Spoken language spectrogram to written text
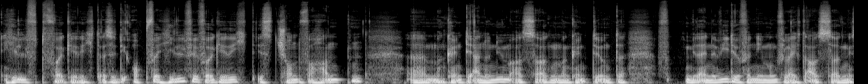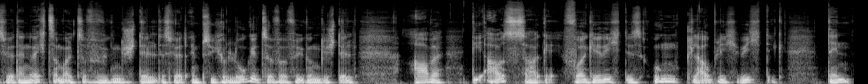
hilft vor Gericht. Also die Opferhilfe vor Gericht ist schon vorhanden. Äh, man könnte anonym aussagen, man könnte unter, mit einer Videovernehmung vielleicht aussagen, es wird ein Rechtsanwalt zur Verfügung gestellt, es wird ein Psychologe zur Verfügung gestellt. Aber die Aussage vor Gericht ist unglaublich wichtig, denn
